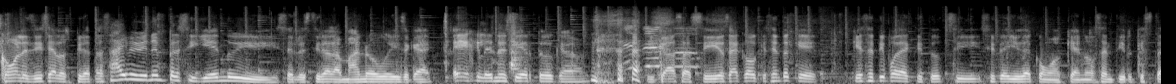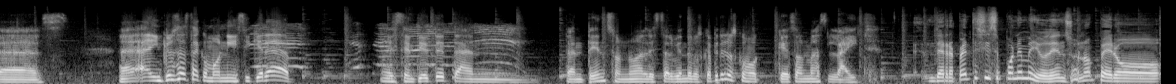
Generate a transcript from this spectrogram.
¿Cómo les dice a los piratas? Ay, me vienen persiguiendo y se les tira la mano, güey, y se queda, éjele, no es cierto, cabrón. y cosas así, o sea, como que siento que, ese tipo de actitud sí, sí te ayuda como que a no sentir que estás, incluso hasta como ni siquiera eh, sentirte tan, tan tenso, ¿no? Al estar viendo los capítulos como que son más light. De repente sí se pone medio denso, ¿no? Pero...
